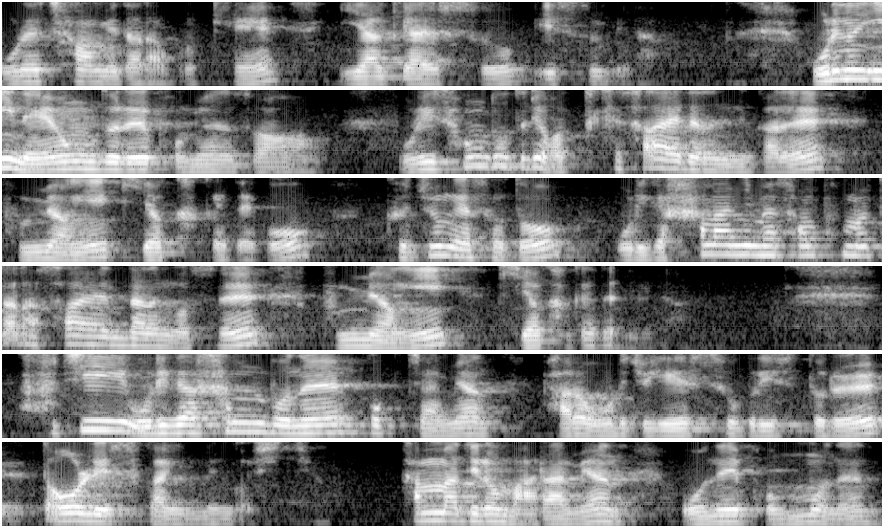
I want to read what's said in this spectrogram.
오래 참음이다라고 그렇게 이야기할 수 있습니다. 우리는 이 내용들을 보면서 우리 성도들이 어떻게 살아야 되는가를 분명히 기억하게 되고 그 중에서도 우리가 하나님의 성품을 따라 살아야 한다는 것을 분명히 기억하게 됩니다. 굳이 우리가 한 분을 꼽자면 바로 우리 주 예수 그리스도를 떠올릴 수가 있는 것이죠. 한마디로 말하면 오늘 본문은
